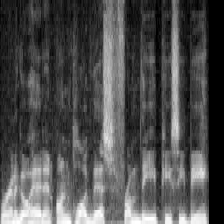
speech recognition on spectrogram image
We're going to go ahead and unplug this from the PCB.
